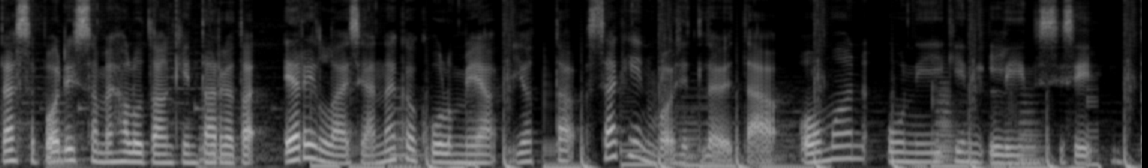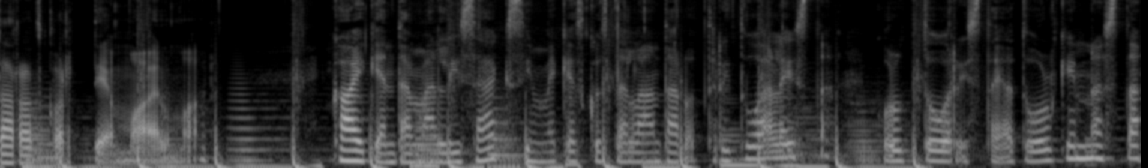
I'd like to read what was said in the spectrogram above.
Tässä podissa me halutaankin tarjota erilaisia näkökulmia, jotta säkin voisit löytää oman uniikin linssisi tarotkorttien maailmaan. Kaiken tämän lisäksi me keskustellaan tarotrituaalista, kulttuurista ja tulkinnasta,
